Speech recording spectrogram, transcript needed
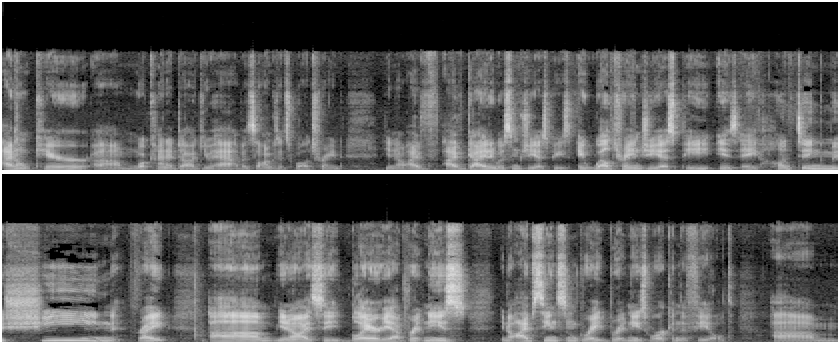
I don't care um, what kind of dog you have as long as it's well trained. You know, I've I've guided with some GSPs. A well trained GSP is a hunting machine, right? Um, you know, I see Blair, yeah, Brittany's. You know, I've seen some great Brittany's work in the field. Um,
